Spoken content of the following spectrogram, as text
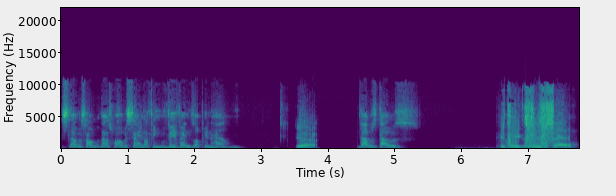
So that was how, that's what I was saying. I think Viv ends up in hell. yeah. That was that was It takes his soul.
